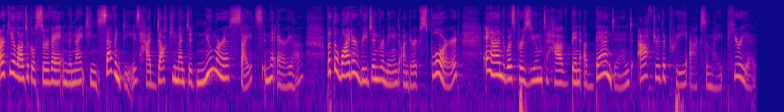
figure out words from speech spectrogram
Archaeological survey in the 1970s had documented numerous sites in the area, but the wider region remained underexplored and was presumed to have been abandoned after the pre Aksumite period.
